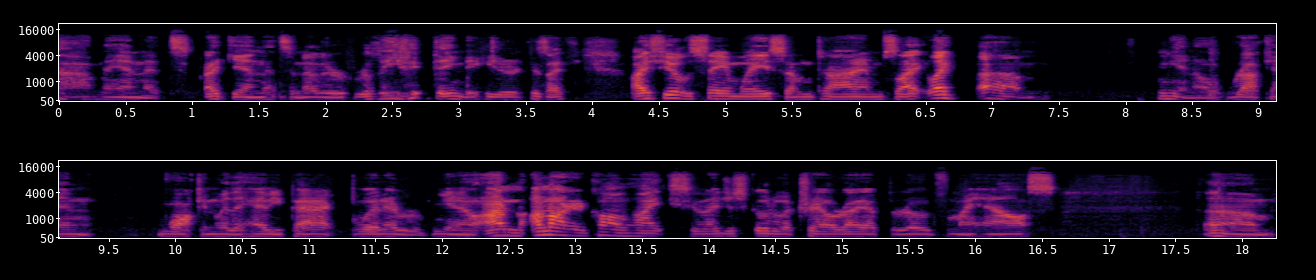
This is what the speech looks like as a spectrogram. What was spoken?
Oh man, that's again that's another relieving thing to hear because I I feel the same way sometimes. Like like um you know, rucking walking with a heavy pack, whatever. You know, I'm I'm not gonna call them hikes because I just go to a trail right up the road from my house. Um,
